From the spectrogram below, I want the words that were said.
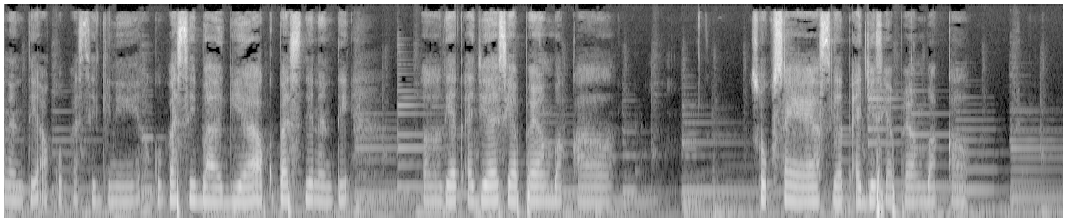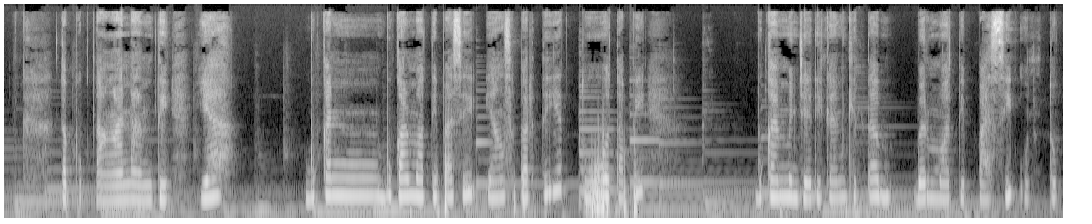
nanti aku pasti gini aku pasti bahagia aku pasti nanti uh, lihat aja siapa yang bakal sukses lihat aja siapa yang bakal tepuk tangan nanti. Ya bukan bukan motivasi yang seperti itu tapi bukan menjadikan kita bermotivasi untuk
